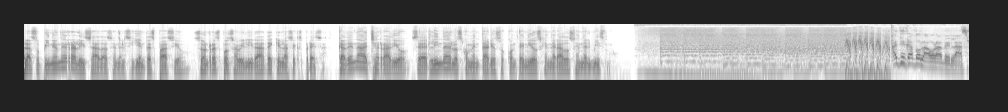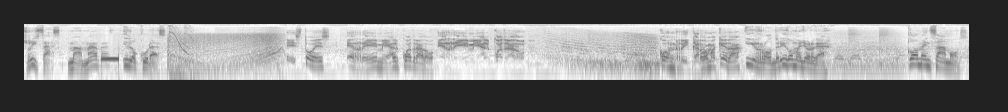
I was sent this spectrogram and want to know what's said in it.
Las opiniones realizadas en el siguiente espacio son responsabilidad de quien las expresa. Cadena H Radio se deslinda de los comentarios o contenidos generados en el mismo. Ha llegado la hora de las risas, mamadas y locuras. Esto es RM al cuadrado. RM al cuadrado. Con Ricardo Maqueda y Rodrigo Mayorga. Comenzamos.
